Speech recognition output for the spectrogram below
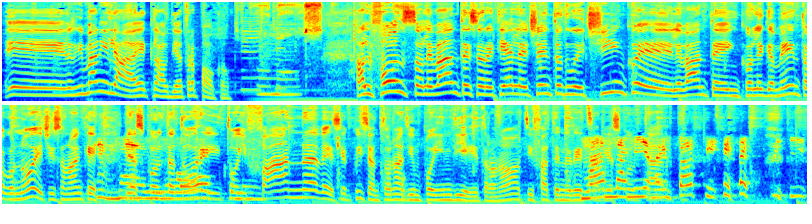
E rimani là, eh, Claudia, tra poco. Alfonso Levante su RTL 1025, Levante in collegamento con noi, ci sono anche Che gli ascoltatori, i tuoi fan. Beh, qui siamo tornati un po' indietro, no? Ti fa tenerezza Mamma mia, ma infatti sì,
